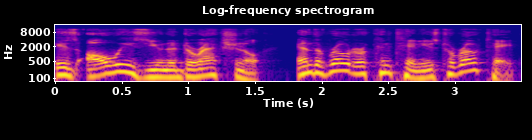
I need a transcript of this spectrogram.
is always unidirectional and the rotor continues to rotate.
